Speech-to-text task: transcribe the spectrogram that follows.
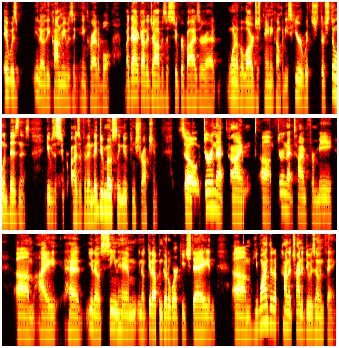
it was you know the economy was incredible. My dad got a job as a supervisor at one of the largest painting companies here, which they're still in business. He was a supervisor for them. They do mostly new construction. So during that time, uh, during that time for me, um, I had you know seen him you know get up and go to work each day, and um, he winded up kind of trying to do his own thing.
